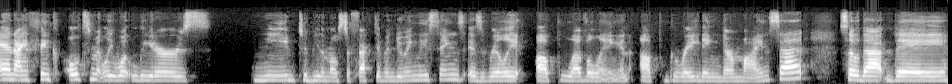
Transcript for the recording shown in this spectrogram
And I think ultimately what leaders need to be the most effective in doing these things is really up leveling and upgrading their mindset so that they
